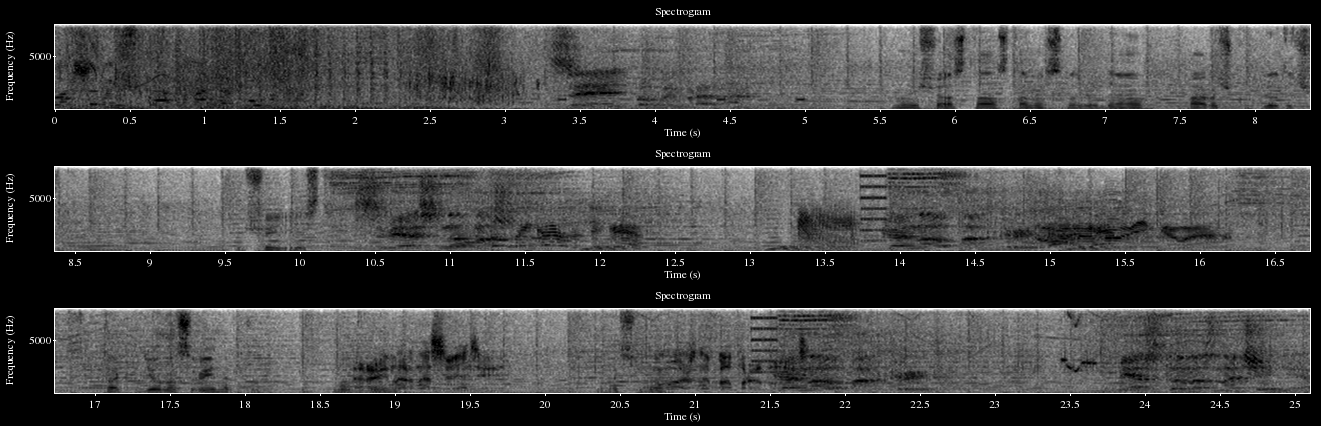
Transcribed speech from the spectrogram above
Ваши войска атакованы. Цель выбрана. Ну, еще осталось там, я смотрю, да, парочку плеточек. Еще есть. Связь. Прикажете, Кэп? Канал открыт. Так, где у нас Рейнер-то? Вот Рейнер. Рейнер на связи. Давай сюда. Можно попробовать. Канал открыт. Место назначения.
